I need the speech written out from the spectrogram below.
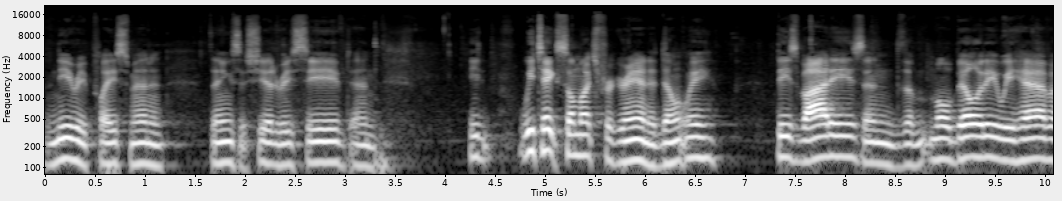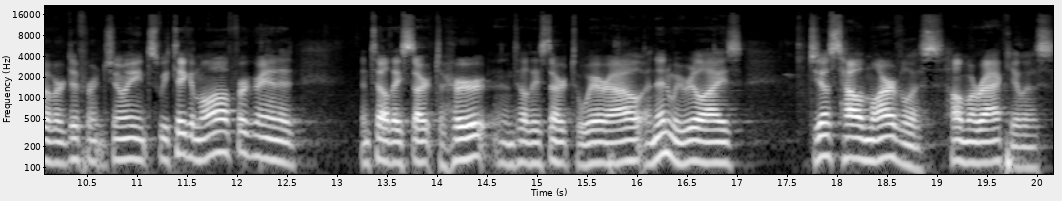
knee replacement and things that she had received, and he, we take so much for granted, don't we? These bodies and the mobility we have of our different joints, we take them all for granted until they start to hurt, until they start to wear out, and then we realize just how marvelous, how miraculous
